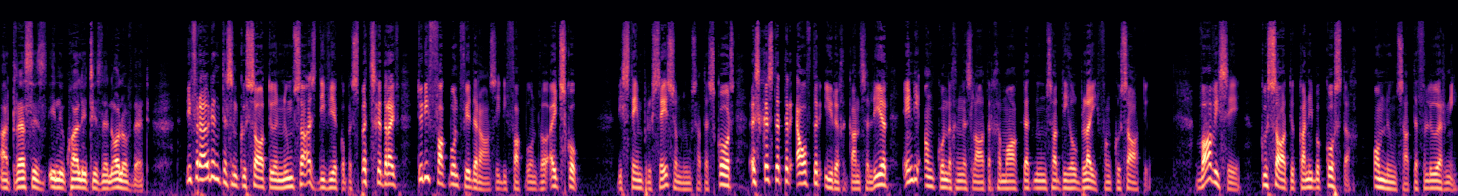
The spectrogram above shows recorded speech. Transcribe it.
addresses inequalities, and all of that. Die verhouding tussen Kusatu en Nomsa is die week op 'n spits gedryf toe die vakbond federasie die vakbond wou uitskop. Die stemproses om Nomsa te skors is gister ter 11ter ure gekanselleer en die aankondiging is later gemaak dat Nomsa deel bly van Kusatu. Wawie sê Kusatu kan nie bekostig om Nomsa te verloor nie.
